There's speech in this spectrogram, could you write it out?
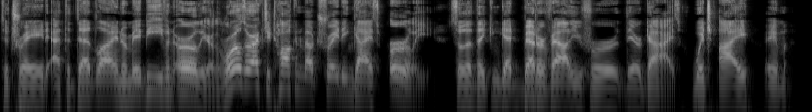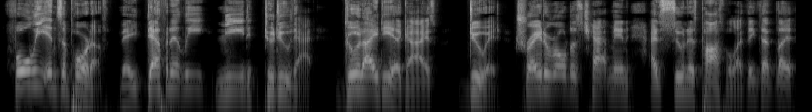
to trade at the deadline or maybe even earlier. The Royals are actually talking about trading guys early so that they can get better value for their guys, which I am fully in support of. They definitely need to do that. Good idea, guys. Do it. Trade Aroldis Chapman as soon as possible. I think that like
